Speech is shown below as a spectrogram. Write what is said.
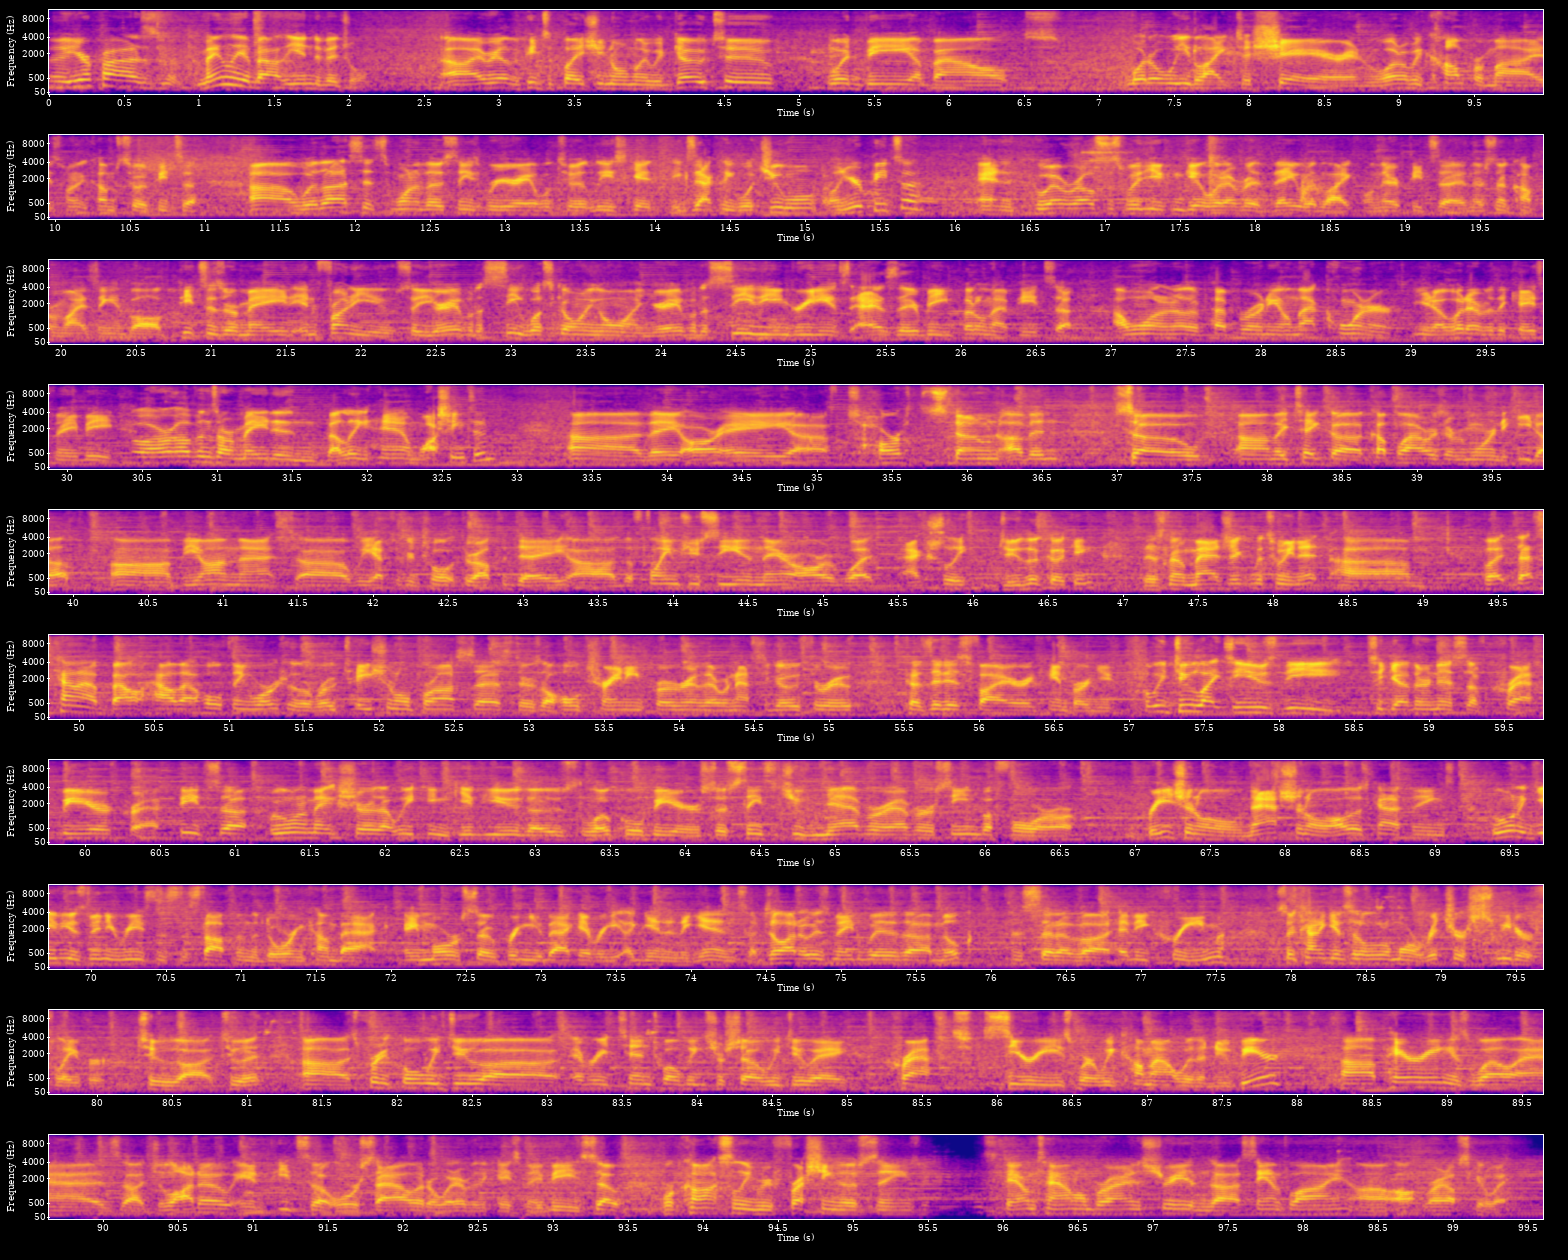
So your pie is mainly about the individual. Uh, every other pizza place you normally would go to would be about what do we like to share and what do we compromise when it comes to a pizza. Uh, with us, it's one of those things where you're able to at least get exactly what you want on your pizza and whoever else is with you can get whatever they would like on their pizza and there's no compromising involved. Pizzas are made in front of you so you're able to see what's going on. You're able to see the ingredients as they're being put on that pizza. I want another pepperoni on that corner, you know, whatever the case may be. Our ovens are made in Bellingham, Washington. Uh, they are a uh, Hearthstone oven. So um, they take a couple hours every morning to heat up. Uh, beyond that, uh, we have to control it throughout the day. Uh, the flames you see in there are what actually do the cooking. There's no magic between it. Um, but that's kind of about how that whole thing works. There's a rotational process. There's a whole training program that everyone has to go through because it is fire, it can burn you. But we do like to use the togetherness of craft beer, craft pizza. We want to make sure that we can give you those local beers, those things that you've never ever seen before, regional, national, all those kind of things. We want to give you as many reasons to stop in the door and come back, and more so bring you back every again and again. So gelato is made with uh, milk instead of uh, heavy cream, so it kind of gives it a little more richer, sweeter flavor to uh, to it. Uh, it's pretty cool. We do uh, every 10, 12 weeks or so, we do a craft series where we come out with a new beer. Uh, pairing as well as uh, gelato and pizza or salad or whatever the case may be. So we're constantly refreshing those things downtown on Bryan Street and uh, Sandfly, uh, right off Skidaway.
